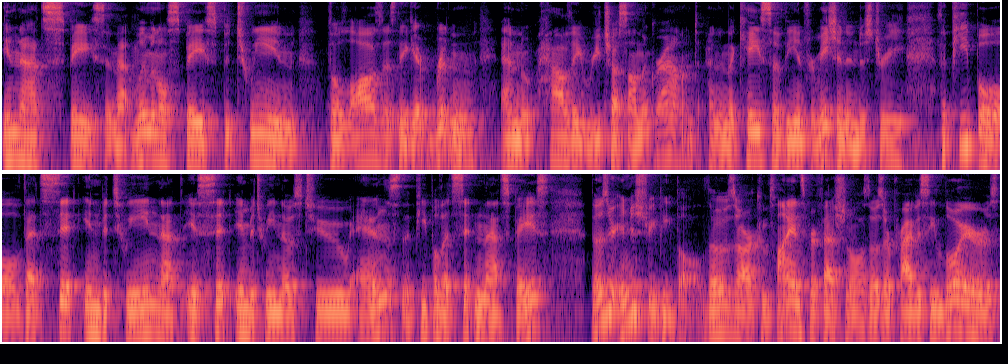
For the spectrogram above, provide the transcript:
in that space, in that liminal space between the laws as they get written and how they reach us on the ground. And in the case of the information industry, the people that sit in between that is sit in between those two ends, the people that sit in that space, those are industry people. Those are compliance professionals. Those are privacy lawyers.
